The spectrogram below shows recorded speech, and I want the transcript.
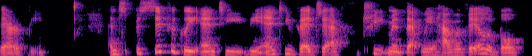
therapy. And specifically anti, the anti-VEGF treatment that we have available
